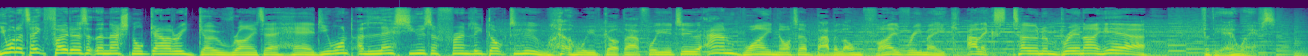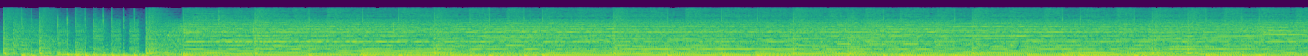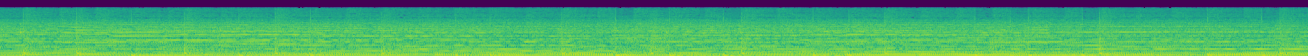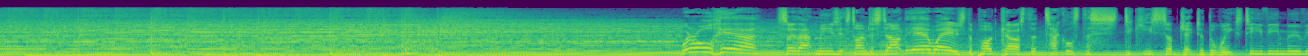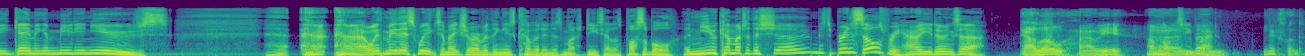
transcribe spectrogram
You want to take photos at the National Gallery? Go right ahead. You want a less user friendly Doctor Who? Well, we've got that for you too. And why not a Babylon 5 remake? Alex, Tone, and Bryn are here for the airwaves. Here, so that means it's time to start the airwaves, the podcast that tackles the sticky subject of the week's TV, movie, gaming, and media news. With me this week to make sure everything is covered in as much detail as possible, a newcomer to the show, Mr. Bryn Salisbury. How are you doing, sir? Hello, how are you? I'm not too bad. I'm excellent.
